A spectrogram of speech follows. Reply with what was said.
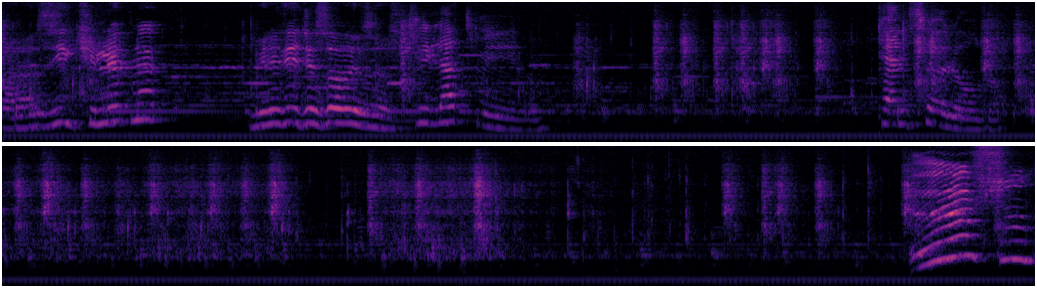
Araziyi kirletme, belediye ceza yazar. Kirletmeyelim. Kendisi öyle oldu. Öf şu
